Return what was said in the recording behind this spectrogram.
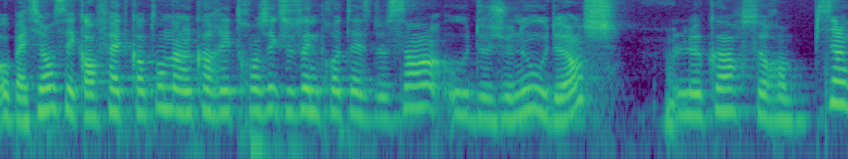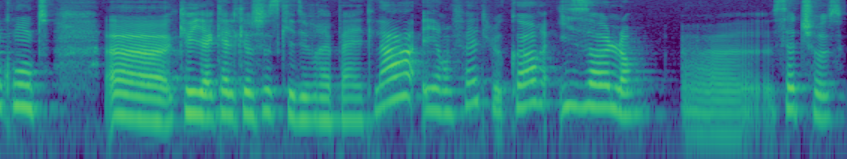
aux patients, c'est qu'en fait, quand on a un corps étranger, que ce soit une prothèse de sein ou de genou ou de hanche, le corps se rend bien compte qu'il y a quelque chose qui ne devrait pas être là, et en fait, le corps isole euh, cette chose.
